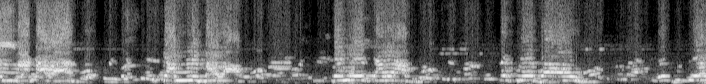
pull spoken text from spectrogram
আমরা কারা সামনে কারা সামনে কারা দেখে দাও একটু দিয়ে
